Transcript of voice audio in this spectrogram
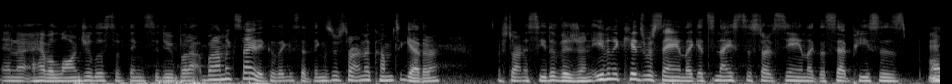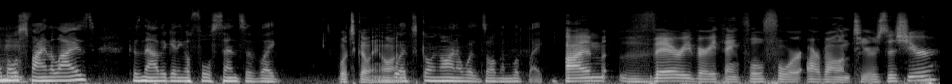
and I have a laundry list of things to do. But I, but I'm excited because, like I said, things are starting to come together. We're starting to see the vision. Even the kids were saying like it's nice to start seeing like the set pieces mm-hmm. almost finalized because now they're getting a full sense of like What's going on? what's going on and what it's all going to look like. I'm very, very thankful for our volunteers this year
